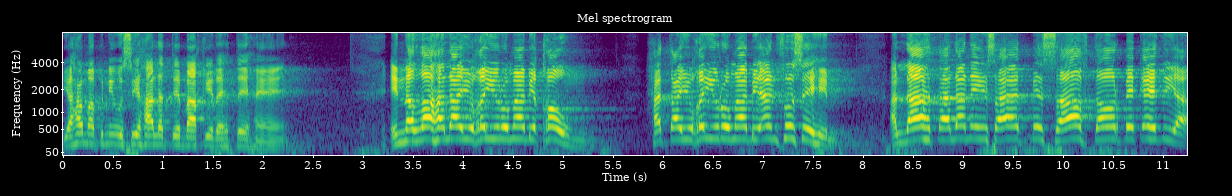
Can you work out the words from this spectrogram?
یا ہم اپنی اسی حالت میں باقی رہتے ہیں۔ ان اللہ لا یغیر ما بقوم حتی یغیر ما بانفسہم۔ اللہ تعالیٰ نے اس آیت میں صاف طور پہ کہہ دیا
